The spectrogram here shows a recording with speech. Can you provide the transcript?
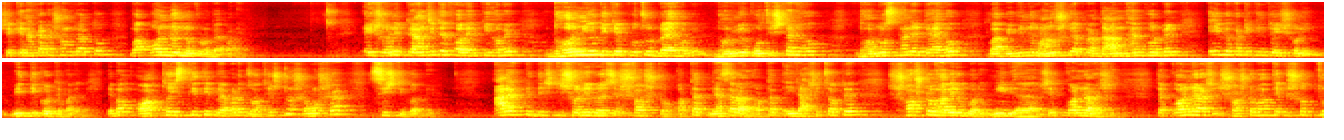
সে কেনাকাটা সংক্রান্ত বা অন্যান্য কোনো ব্যাপারে। এই শনি ট্রানজিটের ফলে কি হবে? ধর্মীয় দিকে প্রচুর ব্যয় হবে। ধর্মীয় প্রতিষ্ঠানে হোক, ধর্মস্থানে ব্যয় হোক, বা বিভিন্ন মানুষকে আপনার দান ধ্যান করবেন, এই ব্যাপারটি কিন্তু এই শনি বৃদ্ধি করতে পারে এবং অর্থ স্থিতির ব্যাপারে যথেষ্ট সমস্যার সৃষ্টি করবে। আর একটি দৃষ্টি শনি রয়েছে ষষ্ঠ, অর্থাৎ ন্যাচারাল, অর্থাৎ এই রাশিচক্রের ষষ্ঠ ভাবের উপরে সে কন্যা রাশি। তা কন্যা রাশির ষষ্ঠ ভাব থেকে শত্রু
